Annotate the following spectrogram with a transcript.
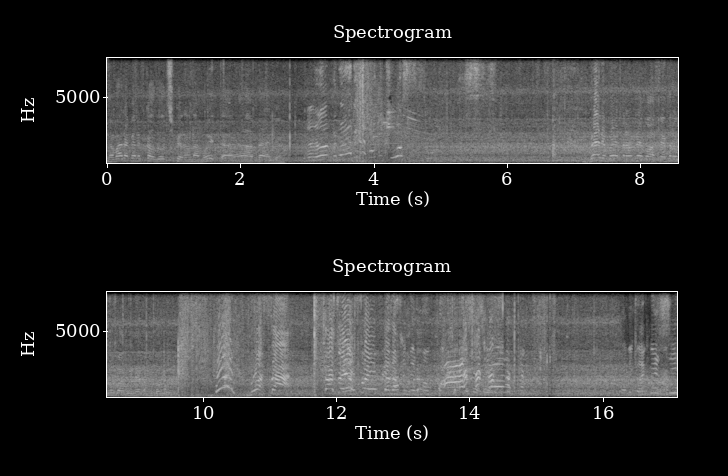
Não vale a pena ficar os outros esperando na moita? Ah, velho. Granada, granada, granada. Nossa. Velho, vai entrar no negócio. Entra no bagulho, entra no bagulho. Nossa! Tá, sou eu, sou eu, filha da puta! Nossa senhora. Bem que eu reconheci.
